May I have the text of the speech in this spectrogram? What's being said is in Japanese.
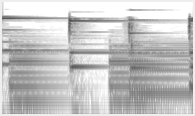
した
